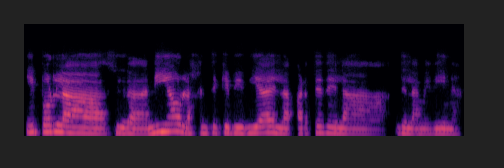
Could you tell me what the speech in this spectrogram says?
y por la ciudadanía o la gente que vivía en la parte de la, de la Medina.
